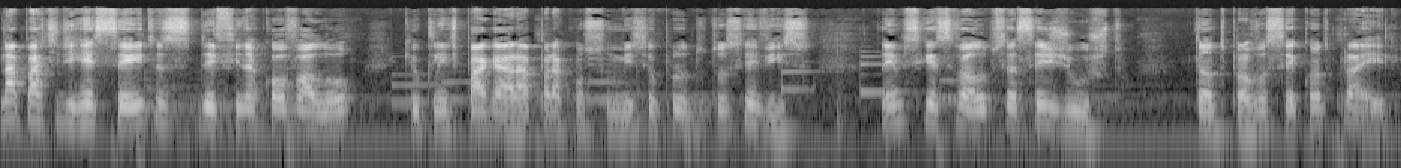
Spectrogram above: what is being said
Na parte de receitas, defina qual valor que o cliente pagará para consumir seu produto ou serviço. Lembre-se que esse valor precisa ser justo, tanto para você quanto para ele.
